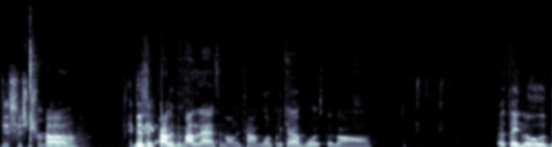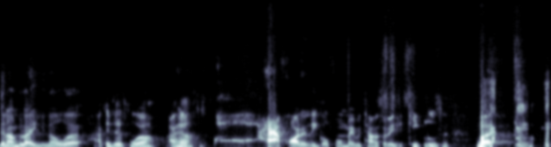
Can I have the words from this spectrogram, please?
This is true. Uh. This would probably be my last and only time going for the Cowboys because um, if they lose, then I'm like, you know what? I can just well, I can half-heartedly go for them every time so they can keep losing. But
